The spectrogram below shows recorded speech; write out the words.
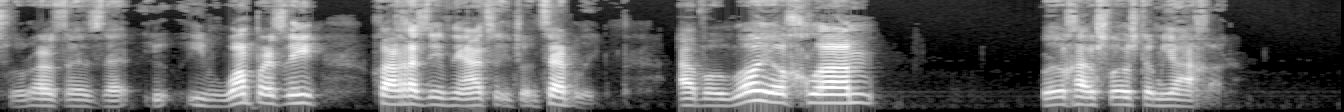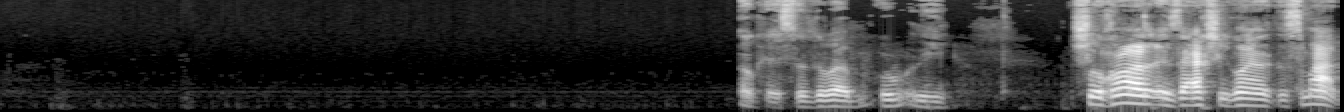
Shulchan says that even one person Kach has even answer each one separately. Avol lo yochlam lo yochal shloshtem yachad. Okay, so the, uh, the Shulchan is actually going like the smag.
